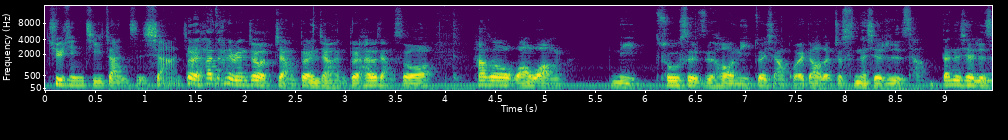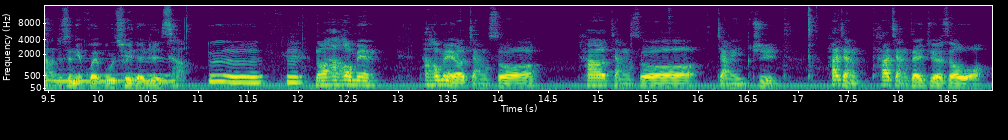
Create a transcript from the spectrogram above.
剧情急转直下，对，他他里面就有讲，对你讲很对，他就讲说，他说往往你出事之后，你最想回到的就是那些日常，但那些日常就是你回不去的日常。嗯嗯。然后他后面，他后面有讲说，他有讲说讲一句，他讲他讲这句的时候，我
